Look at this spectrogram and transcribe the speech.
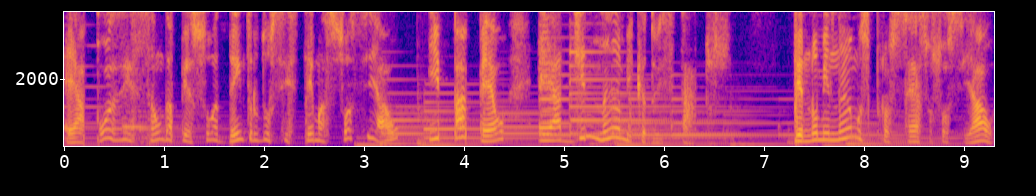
é a posição da pessoa dentro do sistema social e papel é a dinâmica do status. Denominamos processo social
